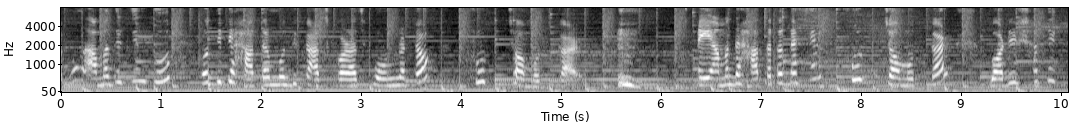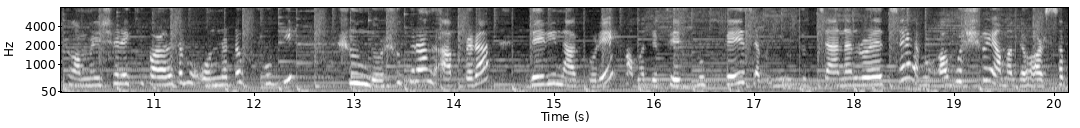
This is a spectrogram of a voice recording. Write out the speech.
এবং আমাদের কিন্তু প্রতিটি হাতার মধ্যে কাজ করা আছে অন্যটাও খুব চমৎকার। এই আমাদের হাতাটা দেখেন, খুব চমৎকার। বডির সাথে কম্বিনেশন রেখে করা হয়েছে এবং অন্যটা খুবই সুন্দর। সুতরাং আপনারা দেরি না করে আমাদের ফেসবুক পেজ এবং ইউটিউব চ্যানেল রয়েছে এবং অবশ্যই আমাদের হোয়াটসঅ্যাপ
